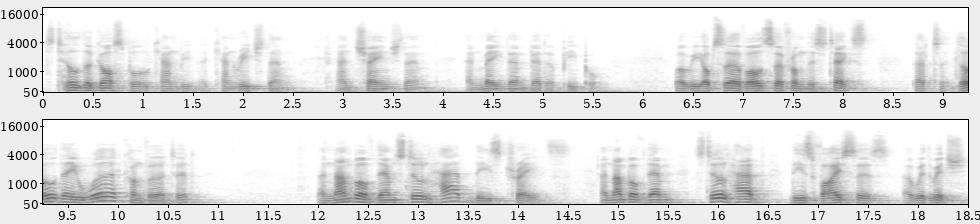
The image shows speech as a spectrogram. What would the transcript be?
still the gospel can, be, can reach them and change them and make them better people. Well, we observe also from this text that though they were converted, a number of them still had these traits. A number of them still had these vices uh, with which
